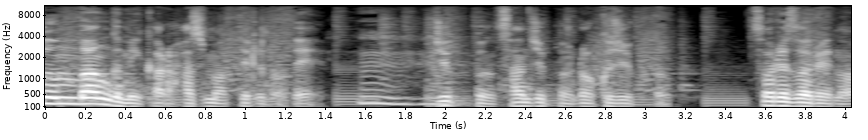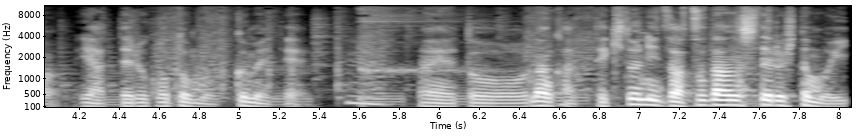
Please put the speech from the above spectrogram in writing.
分番組から始まってるのでうんうん。10分30分60分それぞれのやってることも含めて、うん。えー、となんか適当に雑談してる人もい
